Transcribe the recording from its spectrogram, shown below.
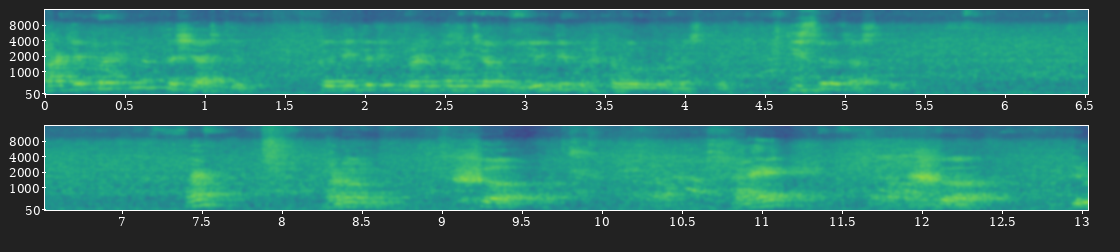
माझे प्रश्न तसे असतील. कधीतरी प्रश्न विचारतो. एक बी प्रश्न बरोबर नसते. तिसरंच असते. हा? म्हणून श काय? ख. दृ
